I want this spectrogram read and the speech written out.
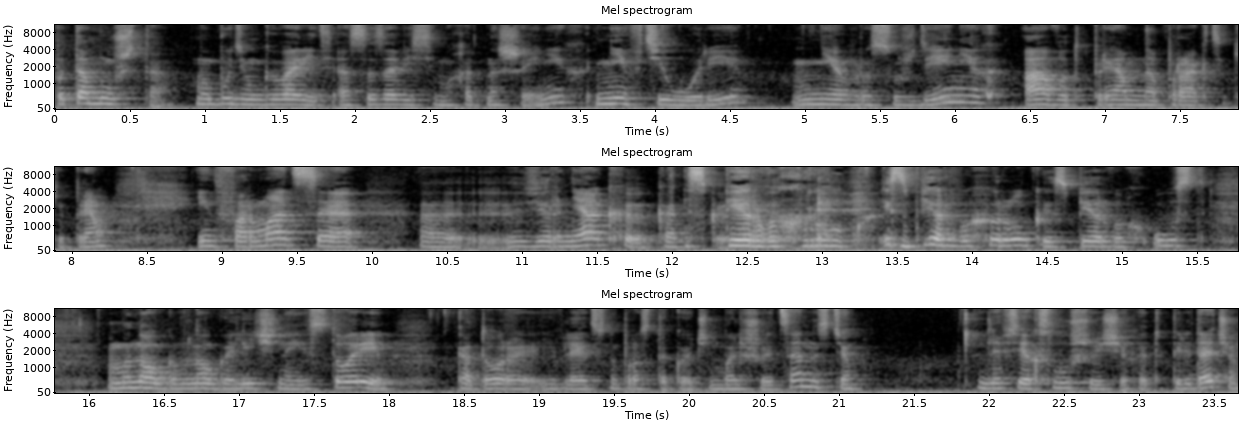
потому что мы будем говорить о созависимых отношениях не в теории, не в рассуждениях, а вот прям на практике, прям информация верняк, как... Из первых рук. Из первых рук, из первых уст. Много-много личной истории, которая является, ну, просто такой очень большой ценностью для всех слушающих эту передачу.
